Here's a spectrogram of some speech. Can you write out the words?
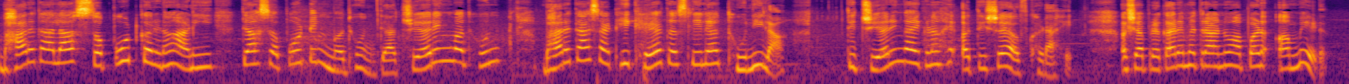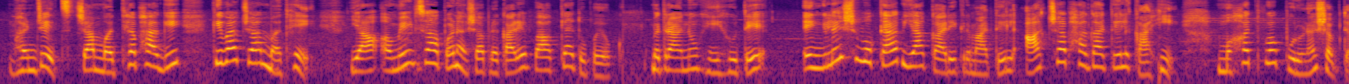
भारताला सपोर्ट करणं आणि त्या सपोर्टिंगमधून त्या चेअरिंगमधून भारतासाठी खेळत असलेल्या धोनीला ती चेअरिंग ऐकणं हे अतिशय अवघड आहे. अशा प्रकारे मित्रांनो आपण अमेड म्हणजेच ज्या मध्यभागी किंवा ज्यामध्ये या अमेडचा आपण अशा प्रकारे वाक्यात उपयोग मित्रांनो हे होते इंग्लिश व कॅब या कार्यक्रमातील आजच्या भागातील काही महत्त्वपूर्ण शब्द.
